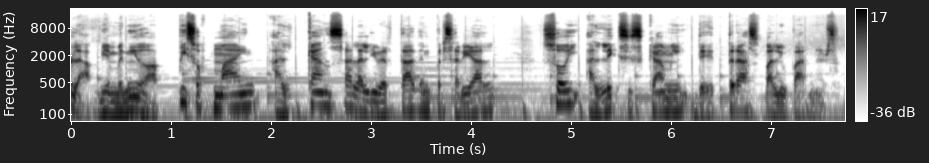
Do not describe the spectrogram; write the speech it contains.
Hola, bienvenido a Peace of Mind, alcanza la libertad empresarial. Soy Alexis Cami de Trust Value Partners.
